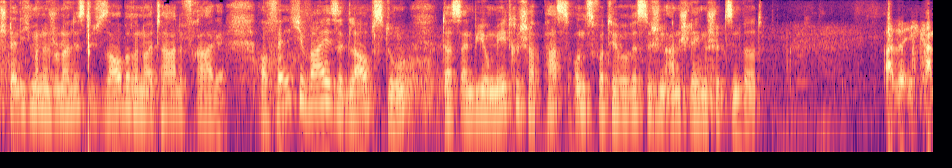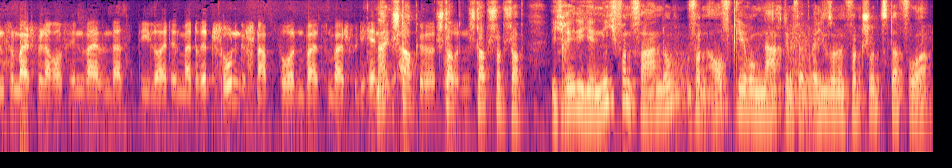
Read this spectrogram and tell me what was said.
stelle ich mal eine journalistisch saubere, neutrale Frage. Auf welche Weise glaubst du, dass ein biometrischer Pass uns vor terroristischen Anschlägen schützen wird? Also ich kann zum Beispiel darauf hinweisen, dass die Leute in Madrid schon geschnappt wurden, weil zum Beispiel die Handys Nein, stopp, abgehört stopp, wurden. stopp, stopp, stopp. Ich rede hier nicht von Fahndung, von Aufklärung nach dem Verbrechen, sondern von Schutz davor.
